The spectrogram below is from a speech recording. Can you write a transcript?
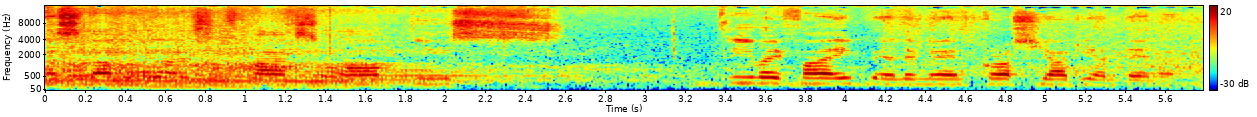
SWR response of this 3x5 element cross Yagi antenna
